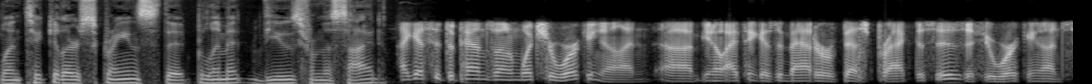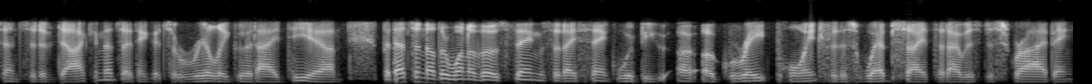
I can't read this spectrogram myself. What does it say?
lenticular screens that limit views from the side? I guess it depends on what you're working on. Uh, you know, I think as a matter of best practices, if you're working on sensitive documents, I think it's a really good idea. But that's another one of those things that I think would be a, a great point for this website that I was describing.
